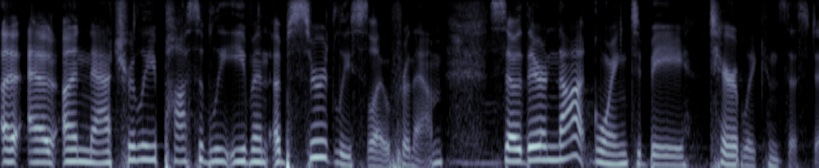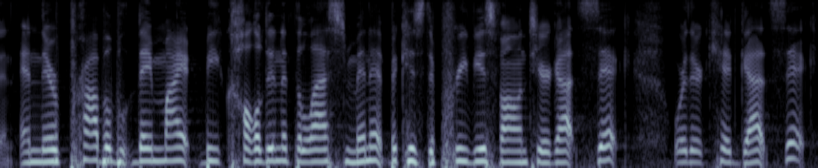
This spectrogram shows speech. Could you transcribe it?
a, a unnaturally, possibly even absurdly slow for them. Mm-hmm. So they're not going to be terribly consistent. And they're probably they might be called in at the last minute because the previous volunteer got sick or their kid got sick.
